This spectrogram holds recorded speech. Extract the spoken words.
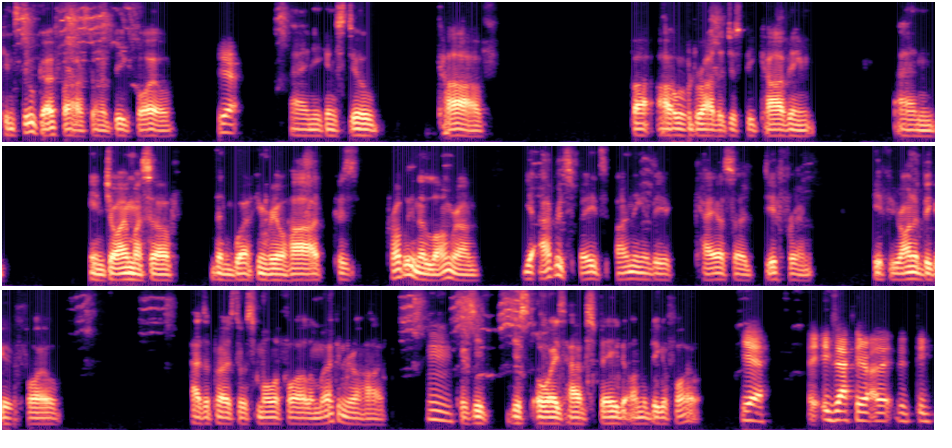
can still go fast on a big foil. Yeah. And you can still carve. But I would rather just be carving and enjoying myself than working real hard because probably in the long run, your average speed's only going to be a K or so different if you're on a bigger foil as opposed to a smaller foil and working real hard mm. because you just always have speed on the bigger foil. Yeah, exactly right. I think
